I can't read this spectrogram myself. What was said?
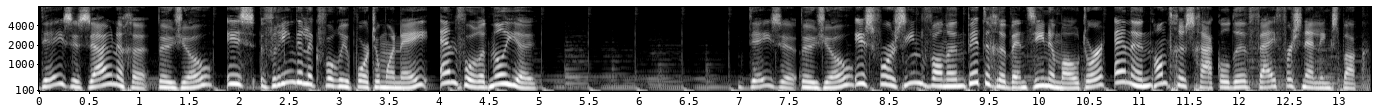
Deze zuinige Peugeot is vriendelijk voor uw portemonnee en voor het milieu. Deze Peugeot is voorzien van een pittige benzinemotor en een handgeschakelde 5-versnellingsbak.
